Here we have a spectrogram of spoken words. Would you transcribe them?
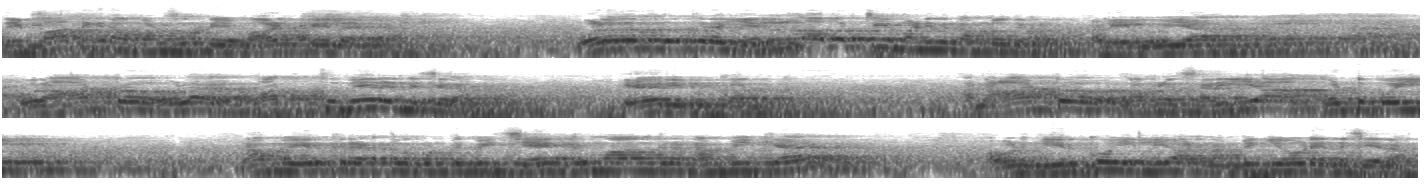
நீ பார்த்தீங்கன்னா மனுஷனுடைய வாழ்க்கையில் உலகத்தில் இருக்கிற எல்லாவற்றையும் மனிதன் நம்புகிறான். அலையலூயா ஒரு ஆட்டோவில் பத்து பேர் என்ன செய்கிறாங்க ஏறி உட்காந்து அந்த ஆட்டோ நம்மளை சரியாக கொண்டு போய் நம்ம இருக்கிற இடத்துல கொண்டு போய் சேர்க்குமாங்கிற நம்பிக்கை அவனுக்கு இருக்கோ இல்லையோ ஆனால் நம்பிக்கையோடு என்ன செய்கிறான்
